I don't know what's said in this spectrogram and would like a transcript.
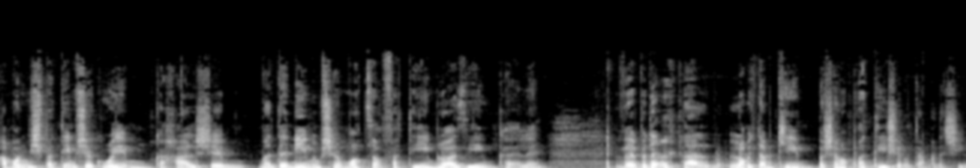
המון משפטים שקרויים ככה על שם מדענים עם שמות צרפתיים לועזיים כאלה, ובדרך כלל לא מתעמקים בשם הפרטי של אותם אנשים.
